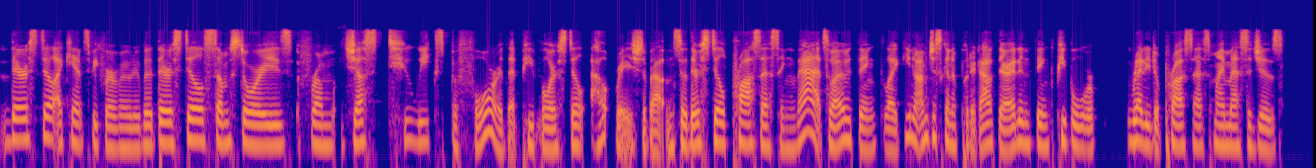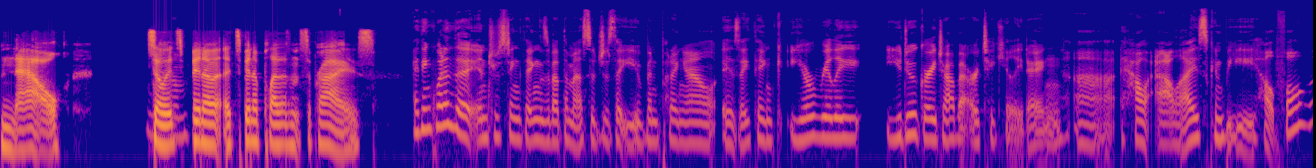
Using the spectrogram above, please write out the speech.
there's still I can't speak for everybody, but there are still some stories from just two weeks before that people are still outraged about, and so they're still processing that. So I would think like you know I'm just going to put it out there. I didn't think people were ready to process my messages now. So yeah. it's been a it's been a pleasant surprise. I think one of the interesting things about the messages that you've been putting out is I think you're really you do a great job at articulating uh, how allies can be helpful,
